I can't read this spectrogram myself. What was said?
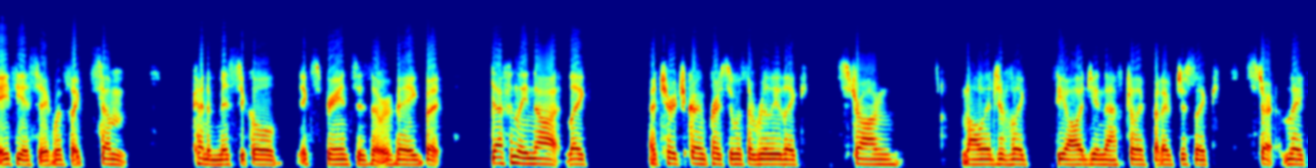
atheistic with like some kind of mystical experiences that were vague but definitely not like a church going person with a really like strong knowledge of like theology and the afterlife but i've just like start like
